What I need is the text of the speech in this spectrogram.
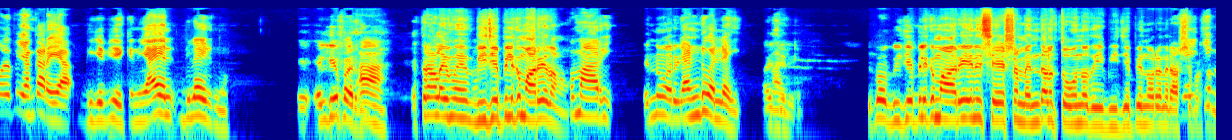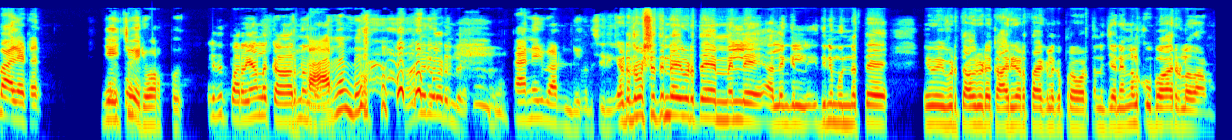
പോയപ്പോ ഞങ്ങൾക്ക് അറിയാം ബി ജെ പി ജയിക്കുന്നു. ഞാൻ ഇതിലായിരുന്നു. എൽ ഡി എഫ് ആയിരുന്നു എത്ര ആളായി ബി ജെ പിയിലേക്ക് മാറിയതാണോ? മാറി. എന്ന് മാറി. രണ്ടു കൊല്ലായി. അത് ശരി. ഇപ്പൊ ബി ജെ പിയിലേക്ക് മാറിയതിന് ശേഷം എന്താണ് തോന്നുന്നത് ഈ ബി ജെ പി എന്ന് പറയുന്ന രാഷ്ട്രീയ ജയിക്കും പ്രസ്ഥാനം ബാലേട്ടൻ. ജയിച്ചു വരും ഉറപ്പ്. ഇത് പറയാനുള്ള കാരണം എന്താണ്? കാരണമുണ്ട്. കാരണം ഒരുപാടുണ്ട്. കാരണം ഒരുപാടുണ്ട്. അത് ശരി. ഇടതുപക്ഷത്തിന്റെ ഇവിടുത്തെ എം എൽ എ അല്ലെങ്കിൽ ഇതിന് മുന്നത്തെ ഇവ- ഇവിടുത്തെ അവരുടെ കാര്യകർത്താക്കളൊക്കെ പ്രവർത്തനം ജനങ്ങൾക്ക് ഉപകാരമുള്ളതാണോ?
